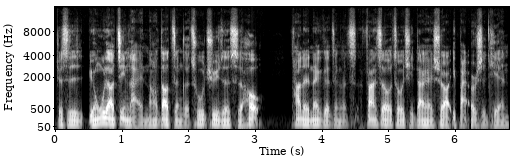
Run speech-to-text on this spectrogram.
就是原物料进来，然后到整个出去的时候，它的那个整个贩售周期大概需要一百二十天。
